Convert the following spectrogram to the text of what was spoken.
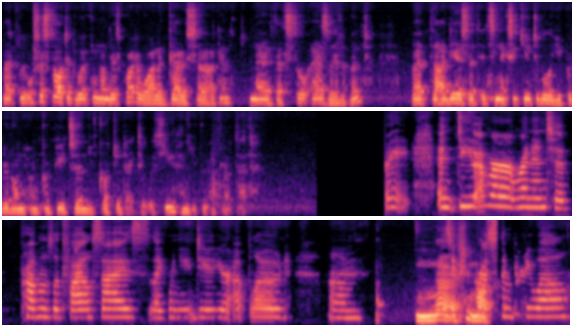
But we also started working on this quite a while ago, so I don't know if that's still as relevant. But the idea is that it's an executable, you put it on your own computer, and you've got your data with you, and you can upload that. Great. And do you ever run into problems with file size, like when you do your upload? Um, No, does it actually not. them pretty well?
